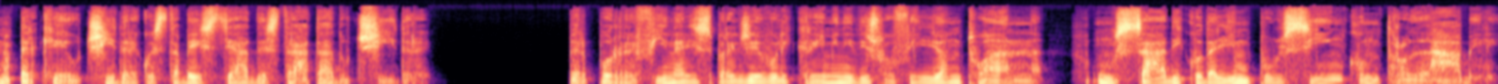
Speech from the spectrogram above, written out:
Ma perché uccidere questa bestia addestrata ad uccidere? Per porre fine agli spregevoli crimini di suo figlio Antoine, un sadico dagli impulsi incontrollabili.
